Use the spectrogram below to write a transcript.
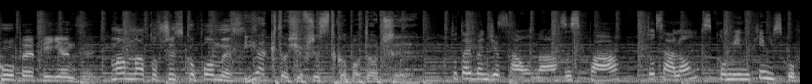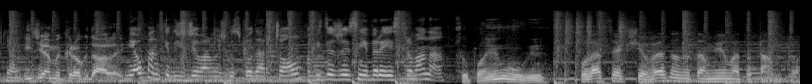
kupę pieniędzy. Mam na to wszystko pomysł. Jak to się wszystko potoczy? Tutaj będzie sauna ze spa, tu salon z kominkiem i z kuchnią. Idziemy krok dalej. Miał pan kiedyś działalność gospodarczą? Widzę, że jest niewyrejestrowana. Co pani mówi? Polacy jak się wezmą, no tam nie ma to tamto.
